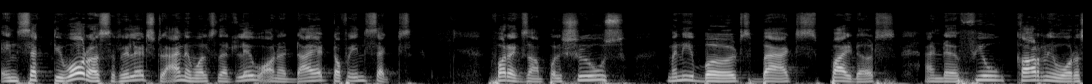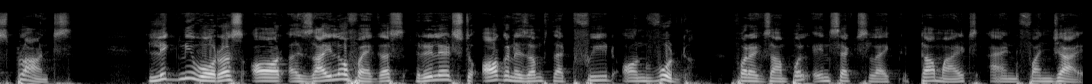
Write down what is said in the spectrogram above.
Insectivorous relates to animals that live on a diet of insects. For example, shrews, many birds, bats, spiders, and a few carnivorous plants. Lignivorous or xylophagous relates to organisms that feed on wood, for example, insects like termites and fungi.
